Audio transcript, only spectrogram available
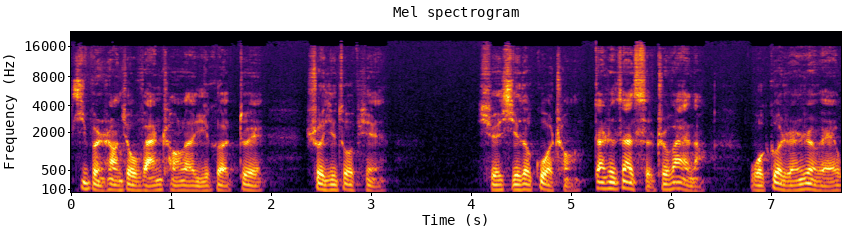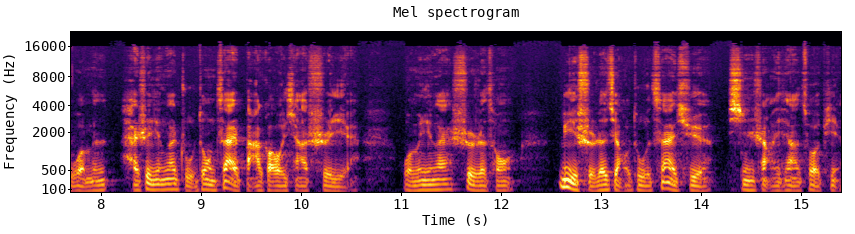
基本上就完成了一个对设计作品学习的过程。但是在此之外呢？我个人认为，我们还是应该主动再拔高一下视野。我们应该试着从历史的角度再去欣赏一下作品。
